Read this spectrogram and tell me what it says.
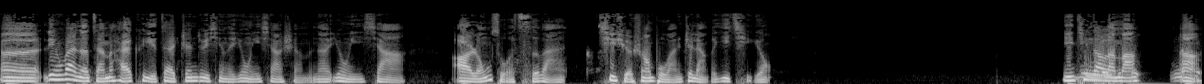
呃，另外呢，咱们还可以再针对性的用一下什么呢？用一下耳聋左慈丸、气血双补丸这两个一起用。您听到了吗？啊，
